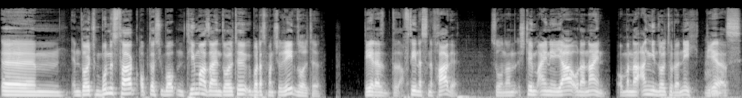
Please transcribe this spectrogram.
ähm, im Deutschen Bundestag, ob das überhaupt ein Thema sein sollte, über das man reden sollte. Digga, das, auf den das ist eine Frage. So, und dann stimmen eine ja oder nein, ob man da angehen sollte oder nicht. Digga, Mhm. das,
